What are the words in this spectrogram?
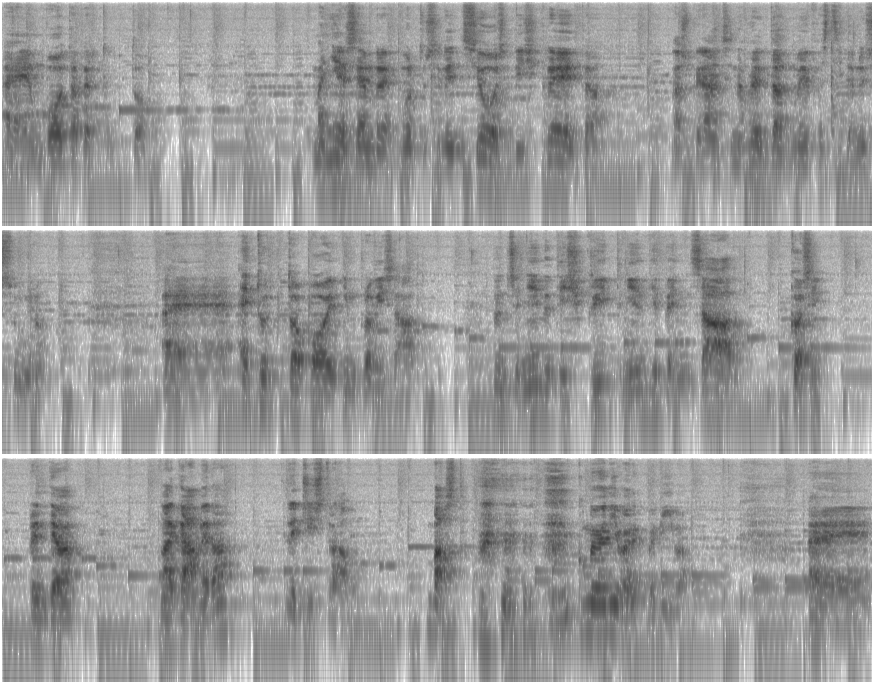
È un po' dappertutto maniera sempre molto silenziosa, discreta la speranza di non aver dato mai fastidio a nessuno eh, è tutto poi improvvisato. Non c'è niente di scritto, niente di pensato. Così prendeva la camera registravo basta. Come veniva veniva. Eh,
